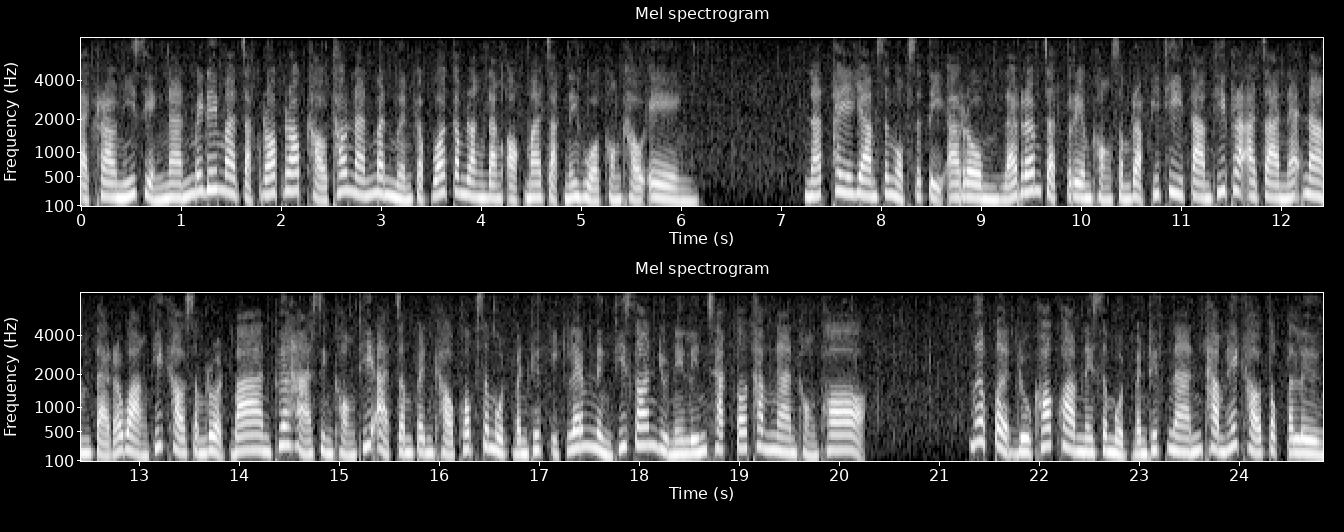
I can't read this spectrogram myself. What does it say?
แต่คราวนี้เสียงนั้นไม่ได้มาจากรอบๆเขาเท่านั้นมันเหมือนกับว่ากำลังดังออกมาจากในหัวของเขาเอง นัดพยายามสงบสติอารมณ์ และเริ่มจัดเตรียมของสำหรับพิธีตามที่พระอาจารย์แนะนำแต่ระหว่างที่เขาสำรวจบ้านเพื่อหาสิ่งของที่อาจจำเป็นเขาพบสมุดบันทึกอีกเล่มหนึ่งที่ซ่อนอยู่ในลิ้นชักโต๊ะทำงานของพ่อ เมื่อเปิดดูข้อความในสมุดบันทึกนั้นทำให้เขาตกตะลึง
